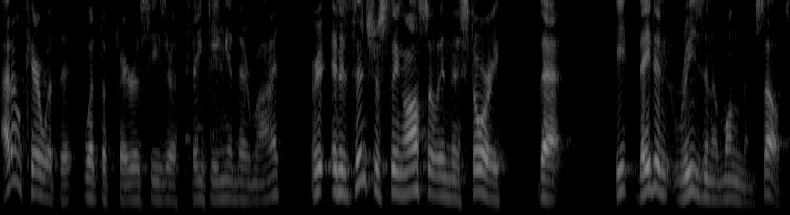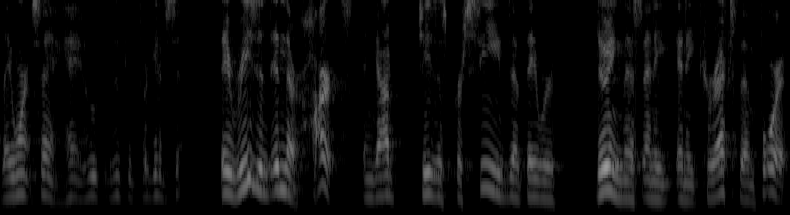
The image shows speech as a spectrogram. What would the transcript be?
I don't care what the, what the Pharisees are thinking in their minds. And it's interesting also in this story that he, they didn't reason among themselves. They weren't saying, hey, who, who can forgive sin? They reasoned in their hearts. And God, Jesus perceived that they were doing this and he, and he corrects them for it.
